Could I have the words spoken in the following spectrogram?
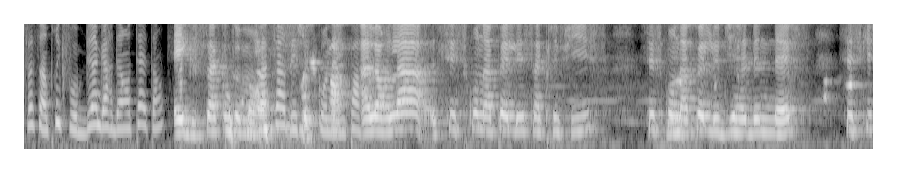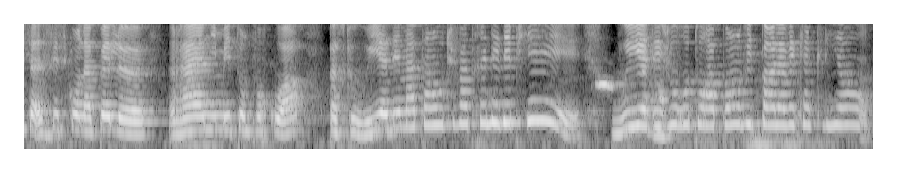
Ça, c'est un truc qu'il faut bien garder en tête. Hein. Exactement. On va faire des choses qu'on n'aime pas. Alors là, c'est ce qu'on appelle les sacrifices. C'est ce qu'on appelle le jihad nefs. C'est ce qui, c'est ce qu'on appelle euh, réanimer ton pourquoi. Parce que oui, il y a des matins où tu vas traîner des pieds. Oui, il y a des jours où tu n'auras pas envie de parler avec un client.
